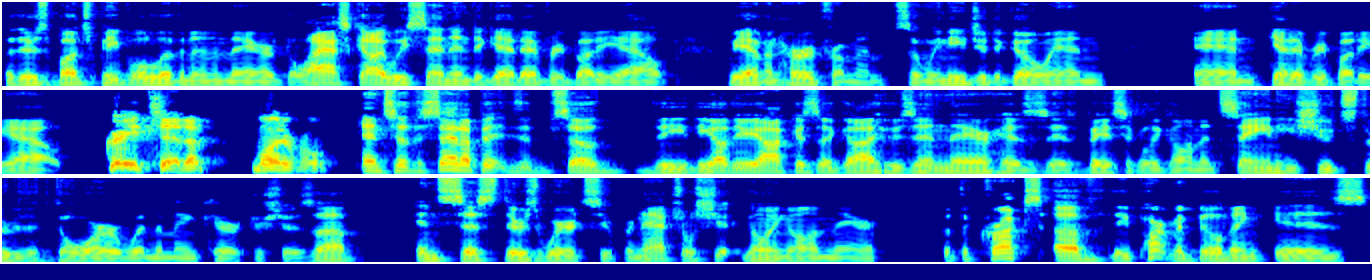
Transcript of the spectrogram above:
But there's a bunch of people living in there. The last guy we sent in to get everybody out, we haven't heard from him. So we need you to go in and get everybody out. Great setup, wonderful. And so the setup is so the the other yakuza guy who's in there has has basically gone insane. He shoots through the door when the main character shows up. Insists there's weird supernatural shit going on there. But the crux of the apartment building is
